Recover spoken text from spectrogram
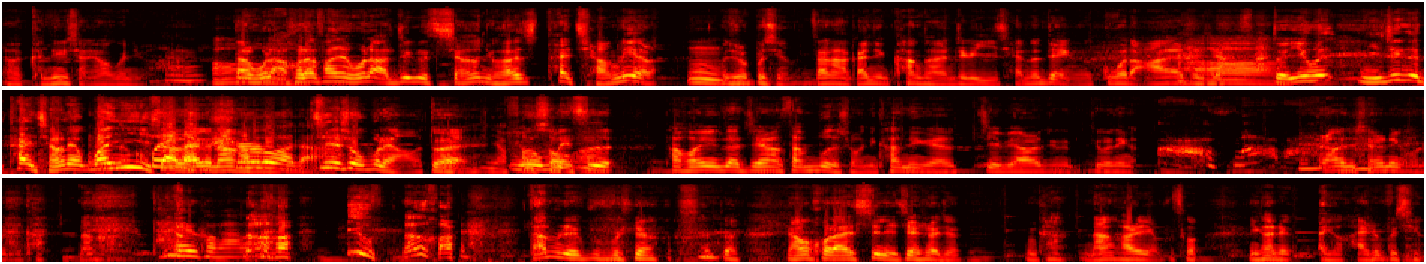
呃，肯定想要个女孩，但是我俩后来发现，我俩这个想要女孩太强烈了，嗯，我就说不行，咱俩赶紧看看这个以前的电影，郭达呀这些，对，因为你这个太强烈，万一下来个男孩接受不了，对，因为我每次她怀孕在街上散步的时候，你看那个街边就就那个啊妈妈，然后就全是那个，我说你看男孩，太可怕了，男孩，哎呦男孩，咱们这不不行，对，然后后来心理建设就。你看，男孩也不错。你看这个，哎呦，还是不行。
